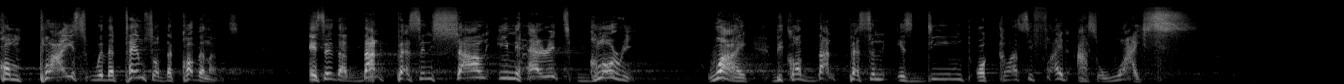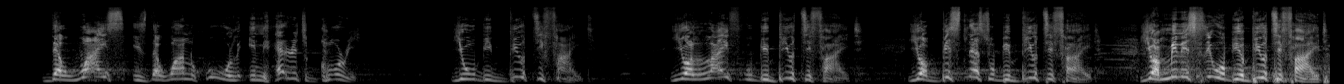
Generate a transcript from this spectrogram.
complies with the terms of the covenant. it says that that person shall inherit glory. Why? Because that person is deemed or classified as wise. The wise is the one who will inherit glory. You will be beautified. Your life will be beautified. Your business will be beautified. Your ministry will be beautified.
